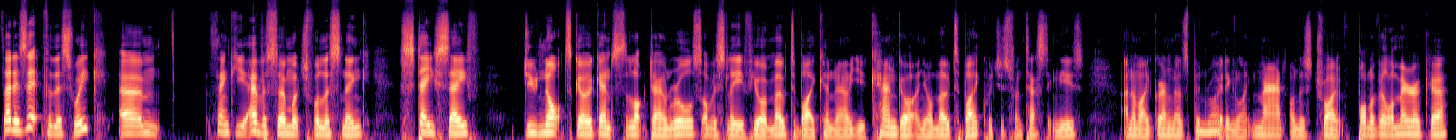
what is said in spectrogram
That is it for this week. Um, thank you ever so much for listening. Stay safe. Do not go against the lockdown rules. Obviously, if you're a motorbiker now, you can go out on your motorbike, which is fantastic news. Know my granddad's been riding like mad on his Triumph Bonneville America,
